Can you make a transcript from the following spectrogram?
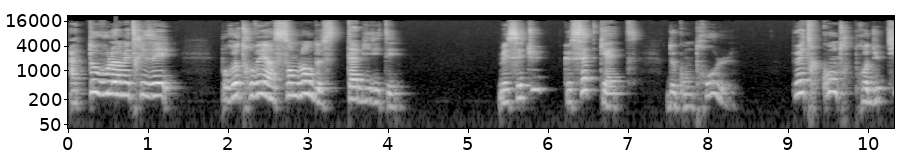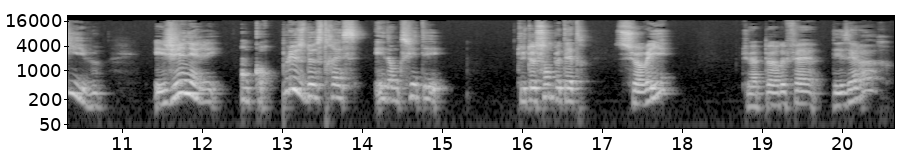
à tout vouloir maîtriser, pour retrouver un semblant de stabilité. Mais sais-tu que cette quête de contrôle peut être contre-productive et générer encore plus de stress et d'anxiété. Tu te sens peut-être surveillé Tu as peur de faire des erreurs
